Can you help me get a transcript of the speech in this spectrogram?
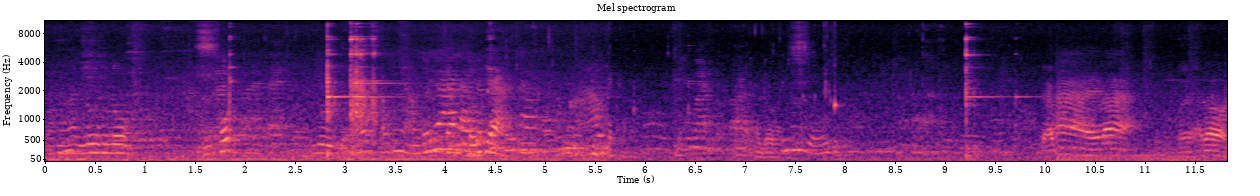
Con luôn luôn. Hạnh phúc. Vui vẻ sống nhau đến trăm tuổi già. Hai ba. Rồi.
